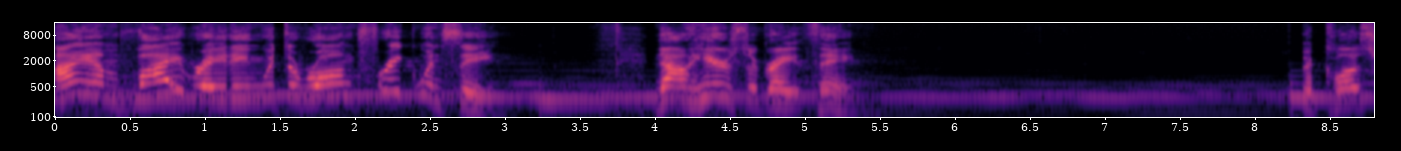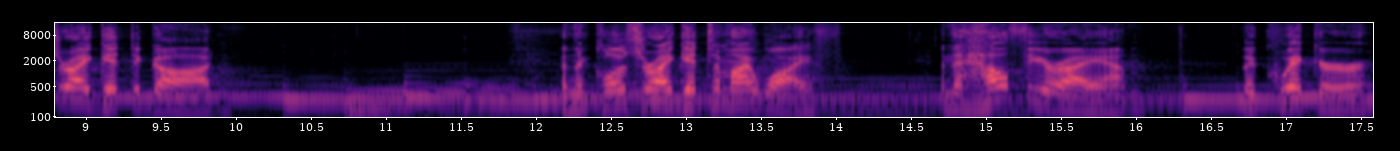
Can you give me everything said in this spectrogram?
I am vibrating with the wrong frequency. Now, here's the great thing the closer I get to God, and the closer I get to my wife, and the healthier I am, the quicker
